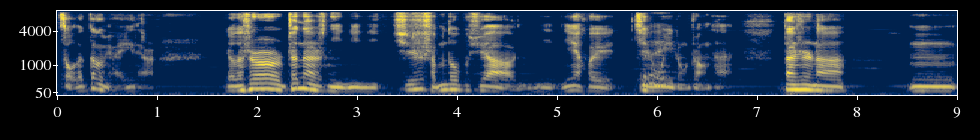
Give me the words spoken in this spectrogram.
走得更远一点。有的时候真的是你你你其实什么都不需要，你你也会进入一种状态。但是呢，嗯，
